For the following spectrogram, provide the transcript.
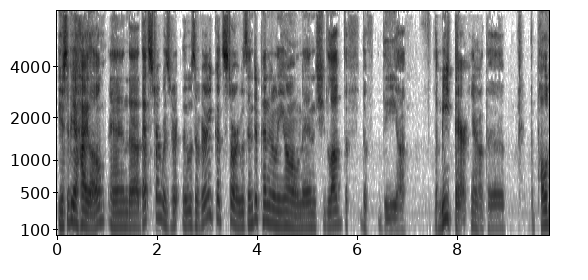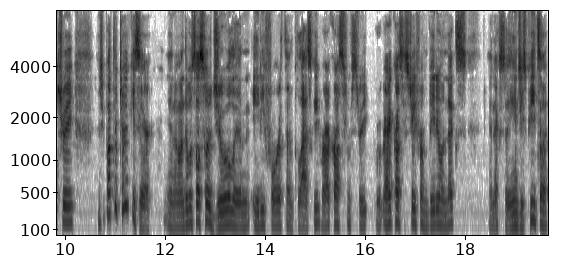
used to be a Hi-Lo, and uh, that store was it was a very good store. It was independently owned, and she loved the the the uh, the meat there. You know the the poultry, and she bought the turkeys there. You know, and there was also a Jewel in 84th and Pulaski, right across from street, right across the street from Vito & Nick's and next to Angie's Pizza,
